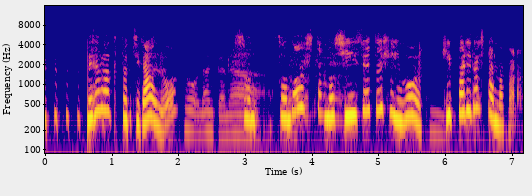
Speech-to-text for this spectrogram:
迷惑と違うよ。そう、なんかな。そその人の親切品を引っ張り出したんだから。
